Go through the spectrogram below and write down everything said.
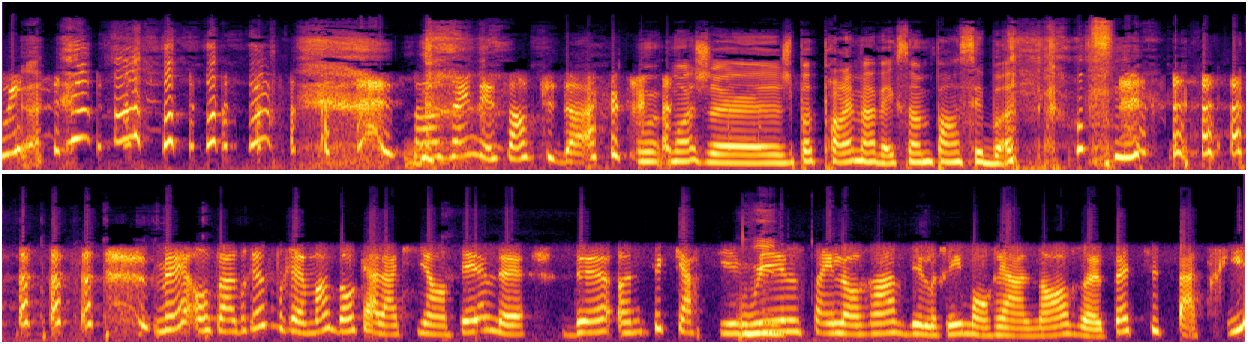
Oui. sans gêne et sans pudeur. Moi, je j'ai pas de problème avec ça, me penser bonne. Continue. Mais on s'adresse vraiment donc à la clientèle de Huntsic, Cartierville, Oui. Saint-Laurent, Villeray, Montréal-Nord, euh, Petite Patrie.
